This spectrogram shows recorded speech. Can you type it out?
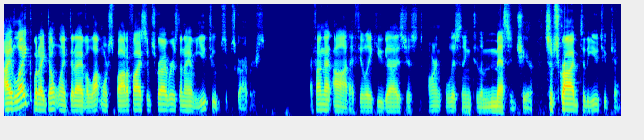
I like, but I don't like that I have a lot more Spotify subscribers than I have YouTube subscribers. I find that odd. I feel like you guys just aren't listening to the message here. Subscribe to the YouTube channel.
